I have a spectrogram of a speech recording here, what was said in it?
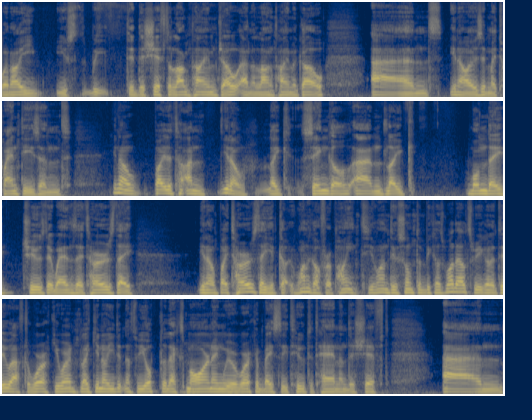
when I used we did the shift a long time, Joe, and a long time ago, and you know I was in my twenties, and you know by the time you know like single and like Monday, Tuesday, Wednesday, Thursday. You know, by Thursday you'd want to go for a pint. You want to do something because what else were you going to do after work? You weren't like, you know, you didn't have to be up the next morning. We were working basically two to ten on this shift, and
